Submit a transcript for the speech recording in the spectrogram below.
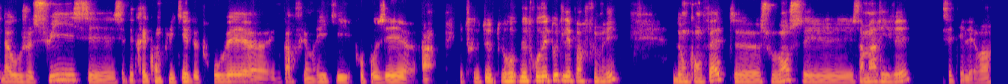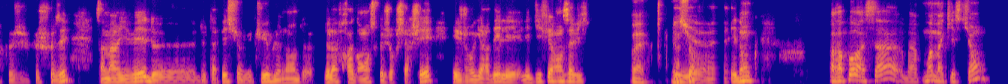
là où je suis, c'était très compliqué de trouver euh, une parfumerie qui proposait, de, de- de trouver toutes les parfumeries. Donc, en fait, souvent, ça m'arrivait, c'était l'erreur que je, que je faisais, ça m'arrivait de, de taper sur YouTube le nom de, de la fragrance que je recherchais et je regardais les, les différents avis. Ouais, bien et, sûr. euh, et donc, par rapport à ça, bah, moi, ma question,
